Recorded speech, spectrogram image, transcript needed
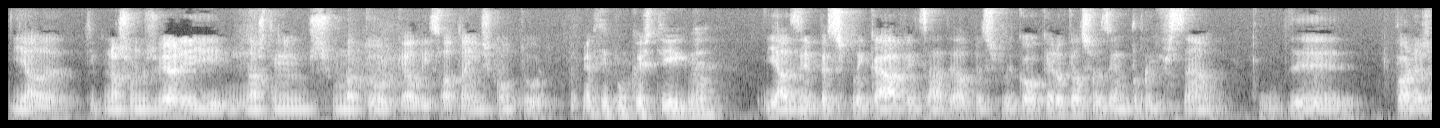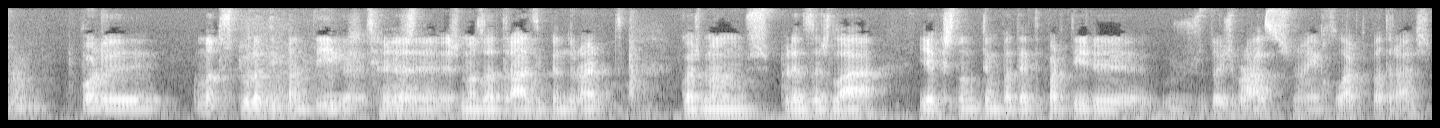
E ela, tipo, nós fomos ver e nós tínhamos uma tour, que ali só tens com tour. Era tipo um castigo, né? E ela depois explicava, exato, ela depois explicou que era o que eles faziam por diversão, de pôr, as, pôr eh, uma tortura tipo antiga, as, as mãos atrás e pendurar-te com as mãos presas lá, e a questão de tempo até te partir eh, os dois braços, não é? E rolar-te para trás.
